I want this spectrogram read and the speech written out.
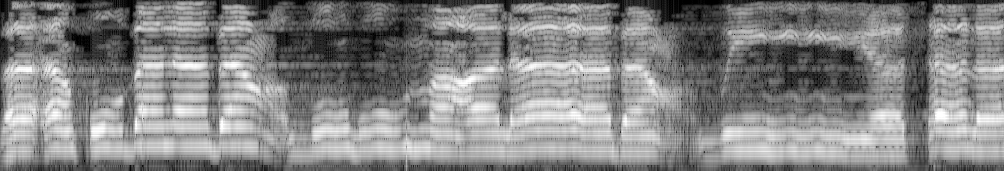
فَأَقْبَلَ بَعْضُهُمْ عَلَى بَعْضٍ يَتَلَاوَمُونَ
